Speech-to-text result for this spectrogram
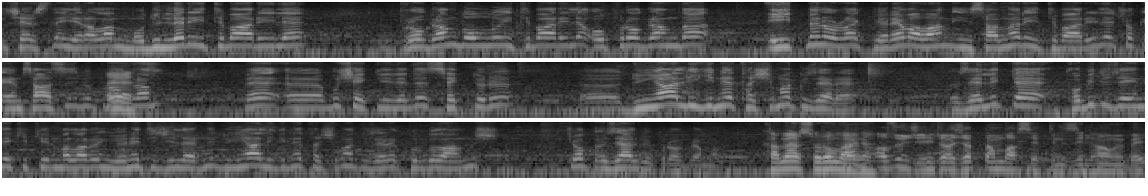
içerisinde yer alan modüller itibariyle program doluluğu itibariyle o programda eğitmen olarak görev alan insanlar itibariyle çok emsalsiz bir program ve e, bu şekliyle de sektörü e, dünya ligine taşımak üzere özellikle KOBİ düzeyindeki firmaların yöneticilerini dünya ligine taşımak üzere kurgulanmış çok özel bir program o. Kamer sorun var. Ben az önce ihracattan bahsettiniz İlhami Bey.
